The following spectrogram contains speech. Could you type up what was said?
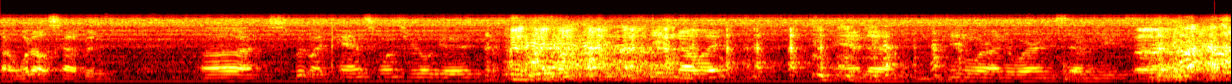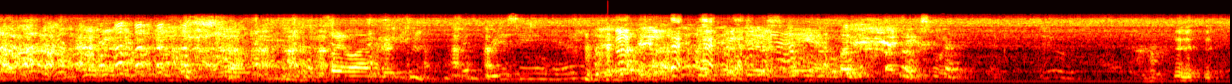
Uh, what else happened? Uh, split my pants once real good. didn't know it. And uh, didn't wear underwear in the 70s. Play along with, is it breezy in here? and my, my takes went, dude, we falling.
